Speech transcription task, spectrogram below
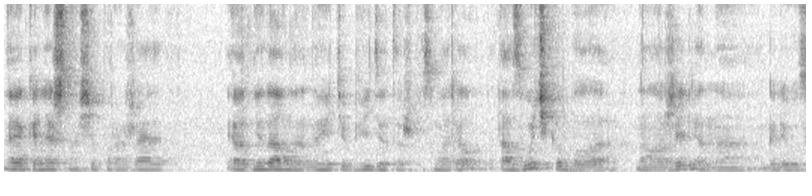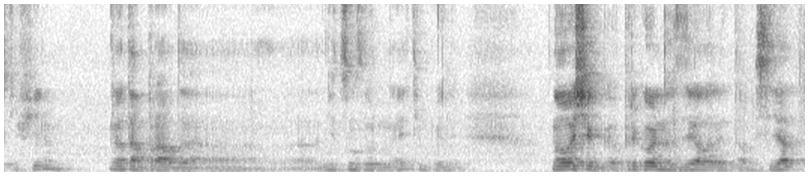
Ну, и, конечно, вообще поражает. Я вот недавно на YouTube видео тоже посмотрел. Это озвучка была, наложили на голливудский фильм. Ну, там, правда, э, э, нецензурные эти были. Но очень прикольно сделали. Там сидят,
